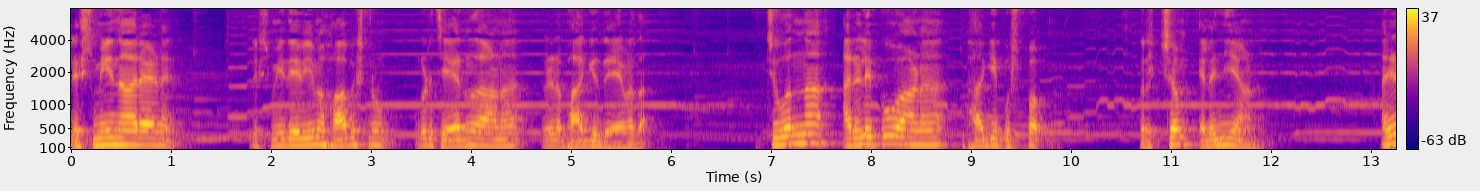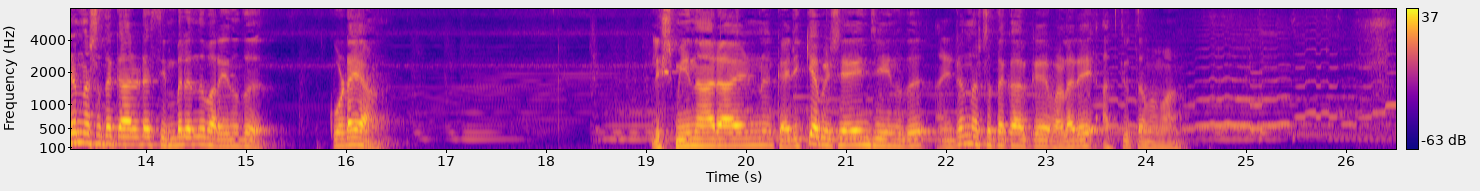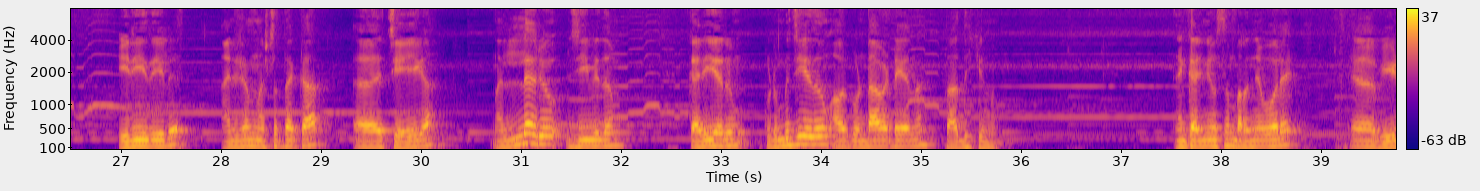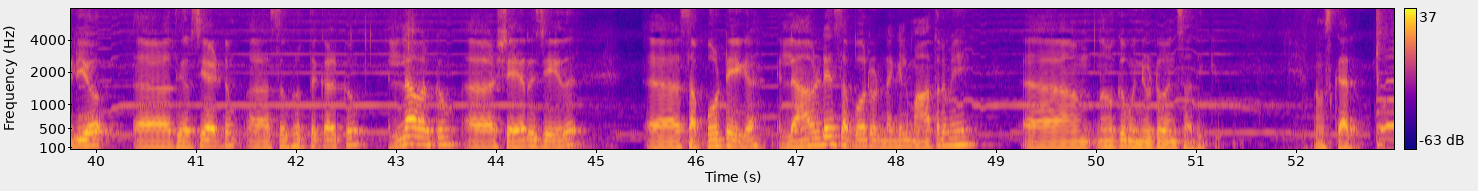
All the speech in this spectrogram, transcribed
ലക്ഷ്മി നാരായണൻ ലക്ഷ്മി ദേവി മഹാവിഷ്ണുവും കൂടി ചേർന്നതാണ് ഇവരുടെ ഭാഗ്യദേവത. ചുവന്ന അരളിപ്പൂവാണ് ഭാഗ്യപുഷ്പം. വൃക്ഷം എലഞ്ഞിയാണ്. അനിഴം നക്ഷത്രക്കാരുടെ സിമ്പൽ എന്ന് പറയുന്നത് കുടയാണ്. ലക്ഷ്മി നാരായണന് കരിക്ക് അഭിഷേകം ചെയ്യുന്നത് അനിഴം നക്ഷത്രക്കാർക്ക് വളരെ അത്യുത്തമമാണ്. ഈ രീതിയിൽ അനിഴം നക്ഷത്രക്കാർ ചെയ്യുക. നല്ലൊരു ജീവിതം കരിയറും കുടുംബജീവിതവും അവർക്കുണ്ടാവട്ടെ എന്ന് പ്രാർത്ഥിക്കുന്നു. ഞാൻ കഴിഞ്ഞ ദിവസം പറഞ്ഞ പോലെ വീഡിയോ തീർച്ചയായിട്ടും സുഹൃത്തുക്കൾക്കും എല്ലാവർക്കും ഷെയർ ചെയ്ത് സപ്പോർട്ട് ചെയ്യുക. എല്ലാവരുടെയും സപ്പോർട്ട് ഉണ്ടെങ്കിൽ മാത്രമേ നമുക്ക് മുന്നോട്ട് പോകാൻ സാധിക്കൂ. നമസ്കാരം.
